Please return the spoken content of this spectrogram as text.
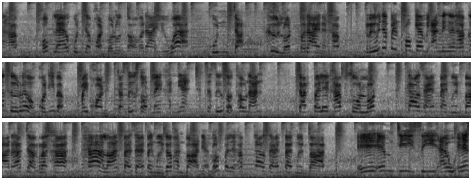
นะครับ ครบแล้วคุณจะผ่อนบอลลูนต่อก็ได้ หรือว่าคุณจะคืนรถก็ได้นะครับ หรือจะเป็นโปรแกรมอีกอันหนึงนะครับ ก็คือเรื่องของคนที่แบบไม่ผ่อนจะซื้อสดเลยคันนี้ฉันจะซื้อสดเท่านั้น จัดไปเลยครับ ส่วนลด 980,000 บาทนะครับ จากราคา 5 8 8 9 0 0 0 บาทเนี่ยลดไปเลยครับ 980,000 บาท AMG CLS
